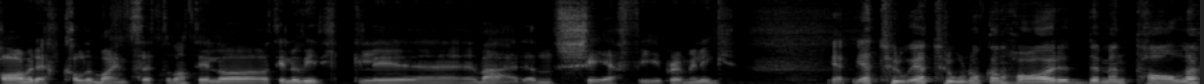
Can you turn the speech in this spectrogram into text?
har kall det mindsettet da, til, å, til å virkelig være en sjef i Premier League? Jeg, jeg, tror, jeg tror nok han har det mentale.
